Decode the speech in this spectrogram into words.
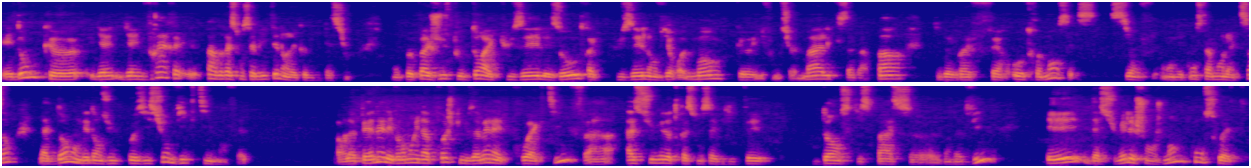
Et donc, il y, a, y, a, une vraie part de responsabilité dans la communication. On ne peut pas juste tout le temps accuser les autres, accuser l'environnement qu'il fonctionne mal, que ça va pas, devrait faire autrement. Si on, est constamment là-dedans, là-dedans, on est dans une position de victime en fait. Alors la PNL est vraiment une approche qui nous amène à être proactif, à assumer notre responsabilité dans ce qui se passe euh, dans notre vie et d'assumer les changements qu'on souhaite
